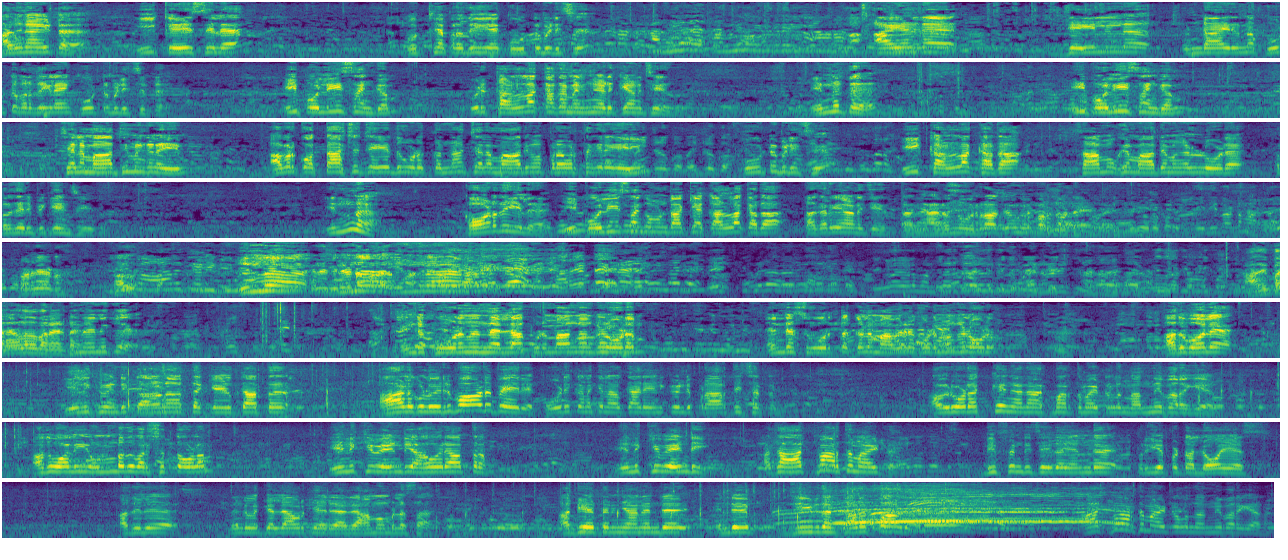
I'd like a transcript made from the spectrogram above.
അതിനായിട്ട് ഈ കേസിൽ മുഖ്യപ്രതിയെ കൂട്ടുപിടിച്ച് അയാളുടെ ജയിലിൽ ഉണ്ടായിരുന്ന കൂട്ടുപ്രതികളെയും കൂട്ടുപിടിച്ചിട്ട് ഈ പോലീസ് സംഘം ഒരു കള്ളക്കഥ മെനഞ്ഞെടുക്കുകയാണ് ചെയ്തത്. എന്നിട്ട് ഈ പോലീസ് സംഘം ചില മാധ്യമങ്ങളെയും അവർക്ക് ഒത്താശ ചെയ്തു കൊടുക്കുന്ന ചില മാധ്യമ പ്രവർത്തകരെയും കൂട്ടുപിടിച്ച് ഈ കള്ളക്കഥ സാമൂഹ്യ മാധ്യമങ്ങളിലൂടെ പ്രചരിപ്പിക്കുകയും ചെയ്തു. ഇന്ന് കോടതിയിൽ ഈ പോലീസ് സംഘം ഉണ്ടാക്കിയ കള്ളക്കഥ തകരുകയാണ് ചെയ്തത്. ഞാനൊന്ന് ഒരു പ്രാവശ്യം കൂടി പറഞ്ഞോട്ടെ? പറഞ്ഞോട്ടോ ഇന്ന് ഇന്ന് ഇന്ന് ആദ്യം പറയാനുള്ളത് പറയട്ടെ. എനിക്ക് എന്റെ കൂടെ നിന്ന് എല്ലാ കുടുംബാംഗങ്ങളോടും എന്റെ സുഹൃത്തുക്കളും അവരുടെ കുടുംബങ്ങളോടും അതുപോലെ എനിക്ക് വേണ്ടി കാണാത്ത കേൾക്കാത്ത ആളുകൾ ഒരുപാട് പേര് കോടിക്കണക്കിന് ആൾക്കാർ എനിക്ക് വേണ്ടി പ്രാർത്ഥിച്ചിട്ടുണ്ട്. അവരോടൊക്കെ ഞാൻ ആത്മാർത്ഥമായിട്ടുള്ള നന്ദി പറയുകയാണ്. അതുപോലെ ഈ ഒമ്പത് വർഷത്തോളം എനിക്ക് വേണ്ടി അഹോരാത്രം എനിക്ക് വേണ്ടി അത് ആത്മാർത്ഥമായിട്ട് ഡിഫെൻഡ് ചെയ്ത എന്റെ പ്രിയപ്പെട്ട ലോയേഴ്സ് അതിൽ നിങ്ങൾക്ക് എല്ലാവർക്കും രാമമ്പിള സാർ. അദ്ദേഹത്തിന് ഞാൻ എന്റെ എന്റെ ജീവിതം കടപ്പാട്. ആത്മാർത്ഥമായിട്ടുള്ള നന്ദി പറയുകയാണ്.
